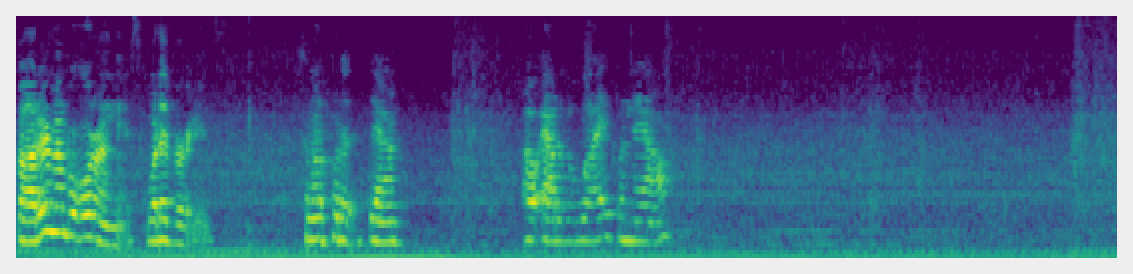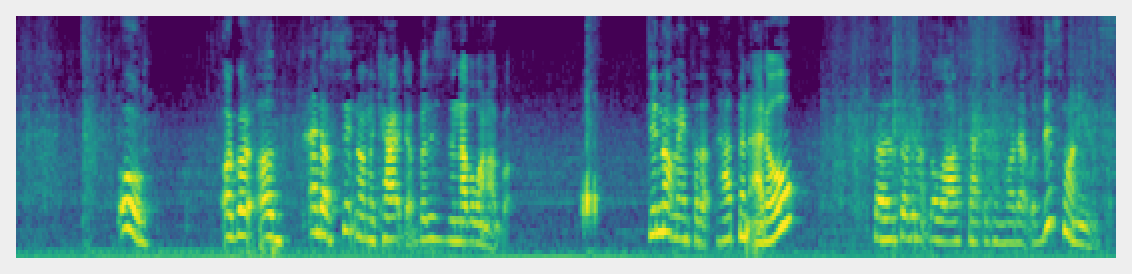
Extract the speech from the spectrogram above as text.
But I don't remember ordering this, whatever it is. So I'm going to put it down, oh, out of the way for now. Oh, I got, I end up sitting on the character, but this is another one I got. Did not mean for that to happen at all. So let's open up the last package and find out what this one is.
